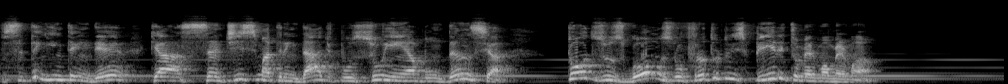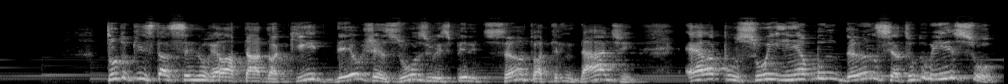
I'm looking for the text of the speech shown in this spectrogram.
Você tem que entender que a Santíssima Trindade possui em abundância todos os gomos do fruto do Espírito, meu irmão, minha irmã. Tudo que está sendo relatado aqui, Deus, Jesus e o Espírito Santo, a Trindade, ela possui em abundância tudo isso.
